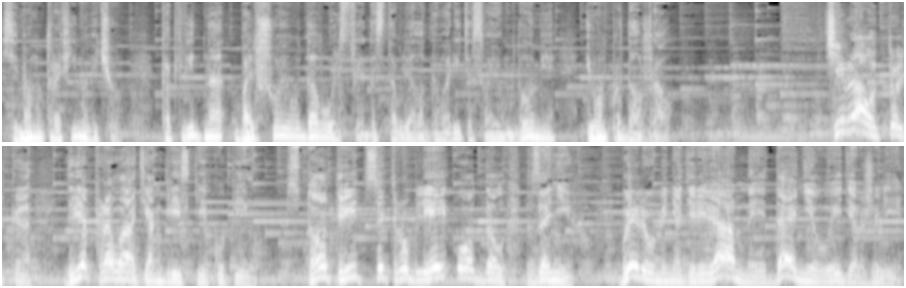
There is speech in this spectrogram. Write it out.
Семену Трофимовичу – как видно, большое удовольствие доставляло говорить о своем доме, и он продолжал. «Вчера вот только две кровати английские купил. 130 рублей отдал за них. Были у меня деревянные, да не выдержали.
